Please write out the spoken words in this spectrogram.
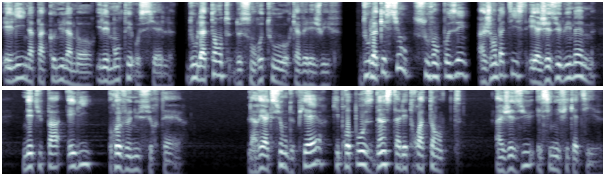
Élie n'a pas connu la mort, il est monté au ciel, d'où l'attente de son retour qu'avaient les Juifs. D'où la question, souvent posée à Jean-Baptiste et à Jésus lui-même, N'es-tu pas Élie revenu sur terre? La réaction de Pierre, qui propose d'installer trois tentes à Jésus, est significative.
